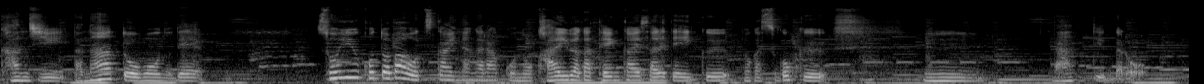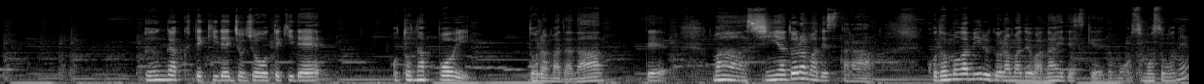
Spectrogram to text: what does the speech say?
感じだなと思うのでそういう言葉を使いながらこの会話が展開されていくのがすごくうん何て言うんだろう。文学的で叙情的で大人っぽいドラマだなって。まあ深夜ドラマですから子供が見るドラマではないですけれどもそもそもね。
